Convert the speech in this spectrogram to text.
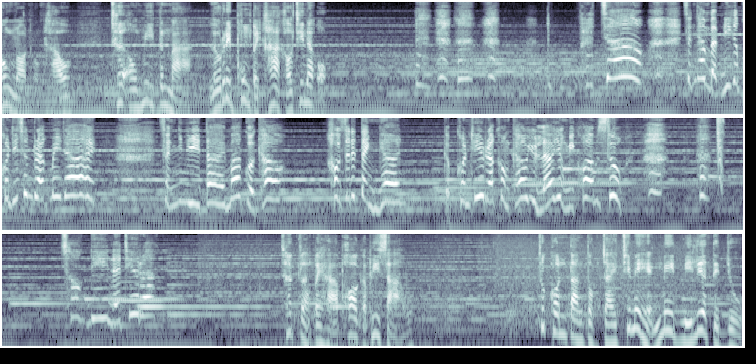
ห้องนอนของเขา เธอเอามีดนั้นมา แล้วรีบพุ่งไปฆ่าเขาที่หน้าอก พระเจ้า ฉันทำแบบนี้กับคนที่ฉันรักไม่ได้ ฉันยินดีตายมากกว่าเขา เขาจะได้แต่งงาน กับคนที่รักของเขาอยู่แล้วอย่างมีความสุข โชคดีนะที่รัก เธอกลับไปหาพ่อกับพี่สาว ทุกคนต่างตกใจที่ไม่เห็นมีดมีเลือดติดอยู่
